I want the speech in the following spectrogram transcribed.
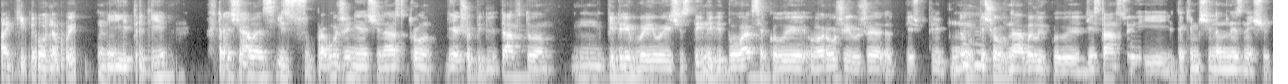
антидроновий, і тоді втрачалось із супроводження чи наш дрон, якщо підлітав, то підрив бойової частини відбувався, коли ворожий вже ну, пішов на велику дистанцію і таким чином не знищують.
